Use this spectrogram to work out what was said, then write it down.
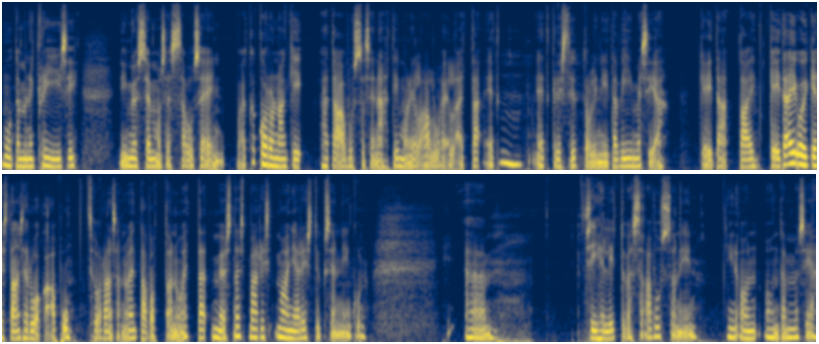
muu tämmöinen kriisi, niin myös semmoisessa usein, vaikka koronankin hätäavussa se nähtiin monilla alueilla, että et, mm. et kristityt oli niitä viimeisiä, keitä, tai keitä ei oikeastaan se ruoka-apu suoraan sanoen tavoittanut, että myös tässä maanjäristyksen niin kuin, ähm, siihen liittyvässä avussa niin, niin on, on tämmöisiä,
